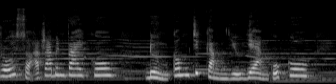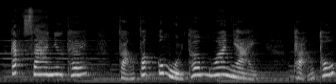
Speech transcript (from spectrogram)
rối xõa ra bên vai cô, Đường cong chiếc cằm dịu dàng của cô. Cách xa như thế, phảng phất có mùi thơm hoa nhài, Thoảng thốt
